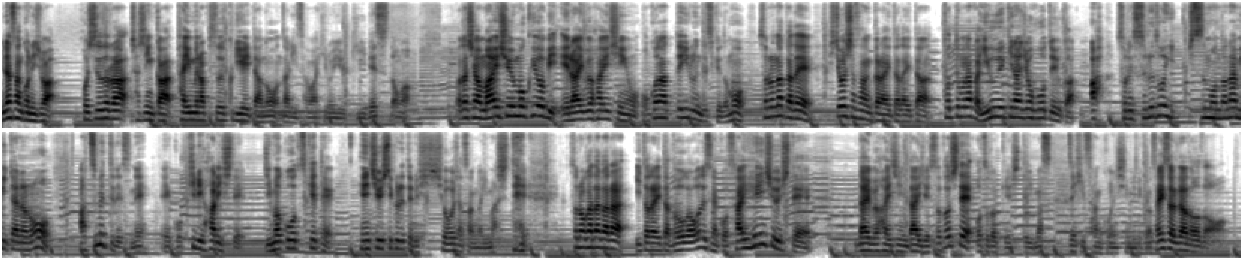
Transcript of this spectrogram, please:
皆さんこんにちは。星空写真家タイムラプスクリエイターの成沢宏之です。どうも。私は毎週木曜日ライブ配信を行っているんですけどもその中で視聴者さんから頂いたとってもなんか有益な情報というかあそれ鋭い質問だなみたいなのを集めてですね、えー、こう切り張りして字幕をつけて編集してくれてる視聴者さんがいましてその方から頂いた動画をですねこう再編集してライブ配信ダイジェストとしてお届けしています。ぜひ参考にしてみてください。それではどうぞ。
